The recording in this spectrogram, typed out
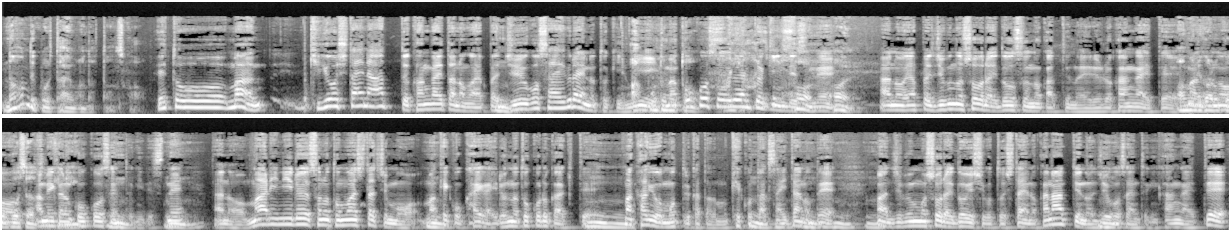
なんでこれ台湾だったんですか？えっと、まあ、起業したいなって考えたのが、やっぱり15歳ぐらいの時に、うん、まあ、高校生ぐらいの時にですね、はいはいあの、やっぱり自分の将来どうするのかっていうのをいろいろ考えて、アメリカの高校生アメリカの高校生の時ですね、うん、あの、周りにいるその友達たちも、まあ結構海外いろんなところから来て、うん、まあ家業を持ってる方も結構たくさんいたので、まあ自分も将来どういう仕事をしたいのかなっていうのを15歳の時に考えて、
